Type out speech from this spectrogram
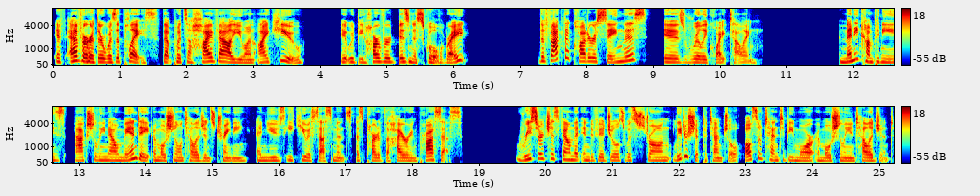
if ever there was a place that puts a high value on IQ, it would be Harvard Business School, right? The fact that Kotter is saying this is really quite telling. Many companies actually now mandate emotional intelligence training and use EQ assessments as part of the hiring process. Research has found that individuals with strong leadership potential also tend to be more emotionally intelligent,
